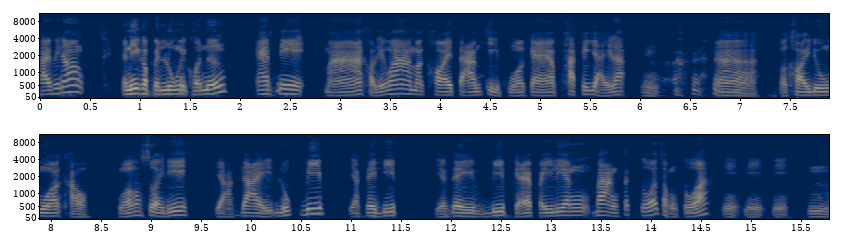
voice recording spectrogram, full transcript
ทัยพี่น้อง อันนี้ก็เป็นลุงอีกคนนึงแอดนี่หมาเขาเรียกว่ามาคอยตามจีบงัวแกพักใหญ่ละนี่อ่ามาคอยดูงัวเขางัวเขาสวยดี อยากได้ลุกบีบอยากได้บีบ อยากได้บีบแกไปเลี้ยงบ้างสักตัวสองตัวนี่นี่นี่อืม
